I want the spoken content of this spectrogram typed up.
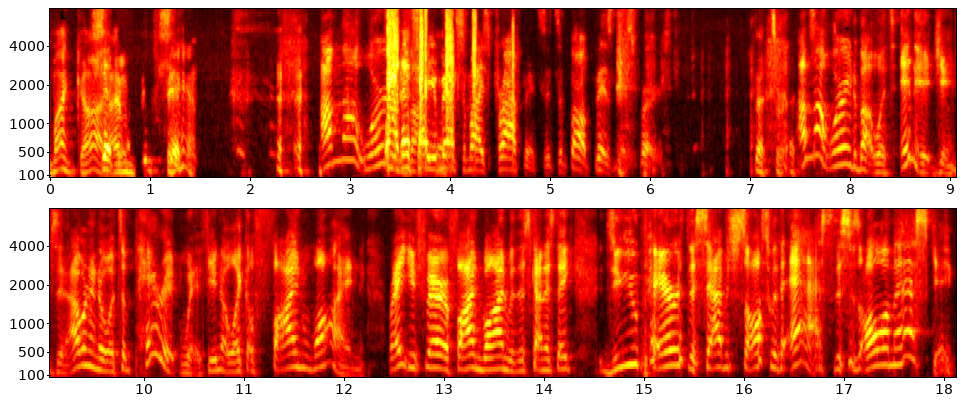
My God, Sip I'm a big fan. I'm not worried. Well, that's how you maximize profits. It's about business first. That's right. I'm not worried about what's in it, Jameson. I want to know what to pair it with. You know, like a fine wine, right? You pair a fine wine with this kind of steak. Do you pair the savage sauce with ass? This is all I'm asking.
